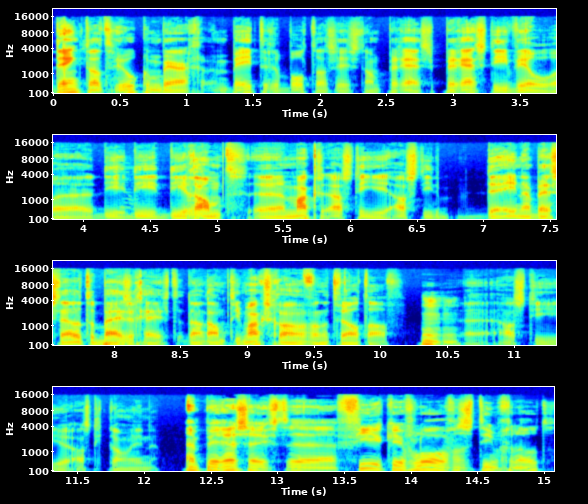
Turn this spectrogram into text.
denk dat Hulkenberg een betere Bottas is dan Perez. Perez die wil, eh, die, die, die ramt eh, Max, als die, als die de ene beste auto bij zich heeft, dan ramt hij Max gewoon van het veld af. Mhm. eh, als, die, als die kan winnen. En Perez heeft eh, vier keer verloren van zijn teamgenoot.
